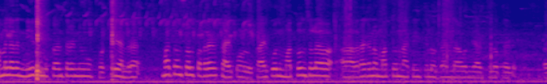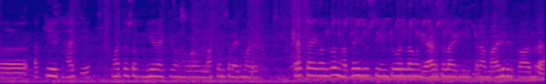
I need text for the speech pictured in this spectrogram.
ಆಮೇಲೆ ಅದನ್ನು ನೀರಿನ ಮುಖಾಂತರ ನೀವು ಕೊಟ್ಟಿರಿ ಅಂದ್ರೆ ಮತ್ತೊಂದು ಸ್ವಲ್ಪ ಅದ್ರಾಗ ಕಾಯ್ಕೊಳ್ಳೋದು. ಕಾಯ್ಕೊಂಡು ಮತ್ತೊಂದು ಸಲ ಅದ್ರಾಗನ ಮತ್ತೊಂದು ನಾಲ್ಕೈದು ಕಿಲೋ ಬೆಲ್ಲ, ಒಂದು ಎರಡು ಕಿಲೋ ಕಡ್ ಅಕ್ಕಿ ಹಿಟ್ಟು ಹಾಕಿ ಮತ್ತು ಸ್ವಲ್ಪ ನೀರು ಹಾಕಿ ಒಂದು ಮತ್ತೊಂದು ಸಲ ಇದು ಮಾಡಿ ಕರೆಕ್ಟಾಗಿ ಅಂದ್ರೆ ಒಂದು ಹದಿನೈದು ದಿವಸ ಇಂಟ್ರ್ವಲ್ದಾಗ ಒಂದು ಎರಡು ಸಲ ಇದನ್ನ ಈ ಥರ ಮಾಡಿದ್ರಿಪ್ಪ ಅಂದ್ರೆ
